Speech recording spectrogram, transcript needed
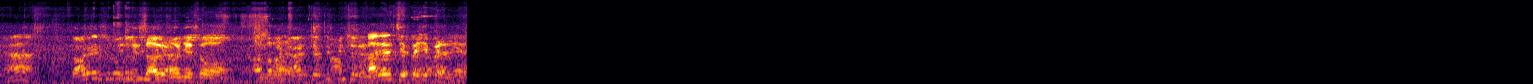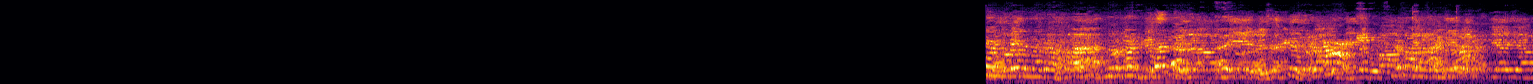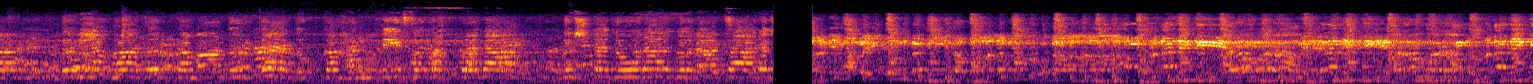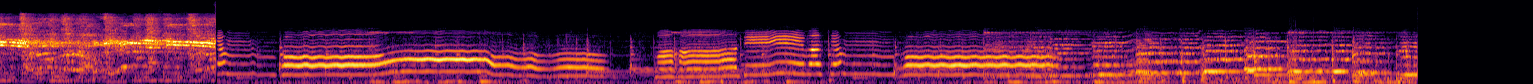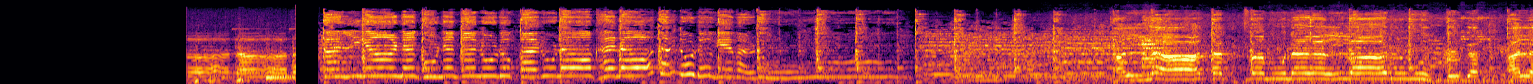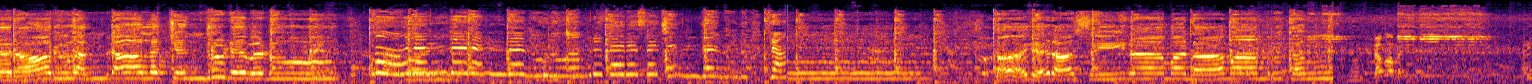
కళ్యాణ గుణగనుడు కరుణాఘనాఘనుడు ఎవడు? అల్లా తత్వమున అల్లారు ముద్దుగా అలరారు అందాల చంద్రుడెవడు? తాగరా శ్రీరామ నామామృతం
